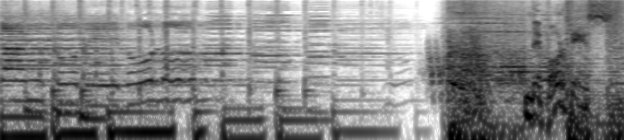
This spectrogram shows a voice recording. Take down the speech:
canto de dolor. Deportes.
